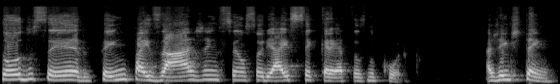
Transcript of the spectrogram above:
todo ser tem paisagens sensoriais secretas no corpo. A gente tem.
